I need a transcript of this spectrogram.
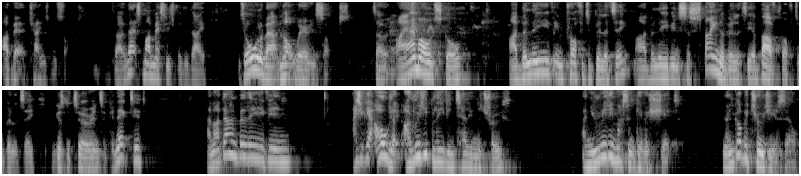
I better change my socks. So that's my message for today. It's all about not wearing socks. So I am old school. I believe in profitability. I believe in sustainability above profitability because the two are interconnected. And I don't believe in, as you get older, I really believe in telling the truth. And you really mustn't give a shit. You know, you've got to be true to yourself.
